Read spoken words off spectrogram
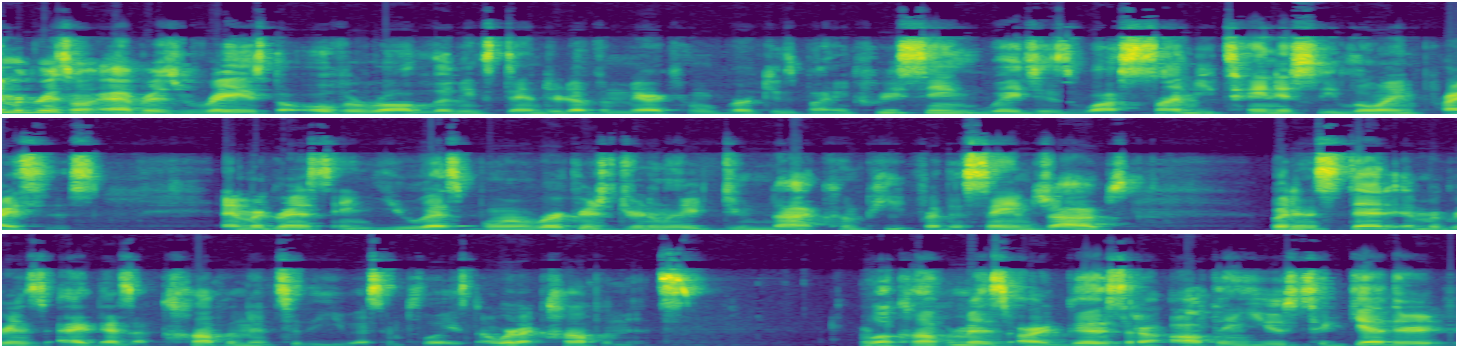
immigrants on average raise the overall living standard of American workers by increasing wages while simultaneously lowering prices. Immigrants and U.S. born workers generally do not compete for the same jobs, but instead immigrants act as a complement to the U.S. employees. Now, what are complements? Well, complements are goods that are often used together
